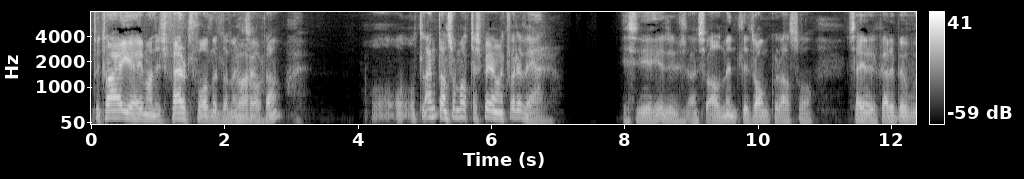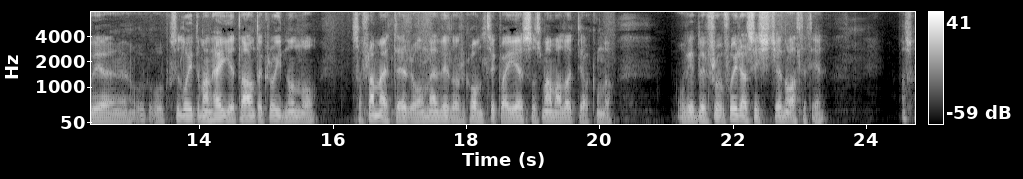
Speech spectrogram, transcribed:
Så tar jeg hjemme, han er ikke fært for det, eller noe sånt, ja. Og, og til enden så måtte jeg spørre meg hva det var. Jeg sier, her er en så almindelig dronker, altså. Ja säger kvar det bor vi och, och så låter man heja ta inte kröjd någon och så framöver och men vi då kom tryckva Jesus mamma låt jag kom då. Och vi blev fyra syskon och allt det där. Alltså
